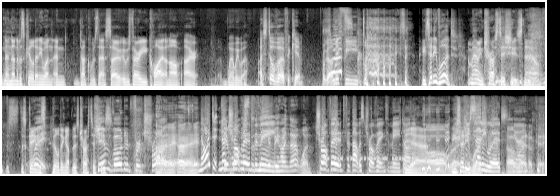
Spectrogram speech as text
n- none of us killed anyone, and Duncan was there, so it was very quiet on our, our where we were. I still vote for Kim, regardless. Smithy, He said he would. I'm having trust issues now. This, this game is building up those trust issues. Kim voted for Trott. All right, all right. no, I didn't. No, Kim, Trott what was voted the for thinking me. behind that one? Trott voted for that was Trott voting for me, darling. Yeah. Oh, right. He said He, he would. said he would. Oh, yeah. right. Okay.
